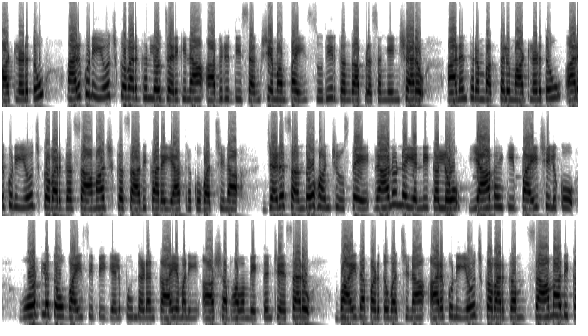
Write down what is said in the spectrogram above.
మాట్లాడుతూ అరకు నియోజకవర్గంలో జరిగిన అభివృద్ధి సంక్షేమంపై సుదీర్ఘంగా ప్రసంగించారు. అనంతరం వక్తలు మాట్లాడుతూ అరకు నియోజకవర్గ సామాజిక సాధికార యాత్రకు వచ్చిన జన సందోహం చూస్తే రానున్న ఎన్నికల్లో యాభైకి పై చిలుకు ఓట్లతో వైసీపీ గెలుపొందడం ఖాయమని ఆశాభావం వ్యక్తం చేశారు. వాయిదా పడుతూ వచ్చిన అరకు నియోజకవర్గం సామాజిక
